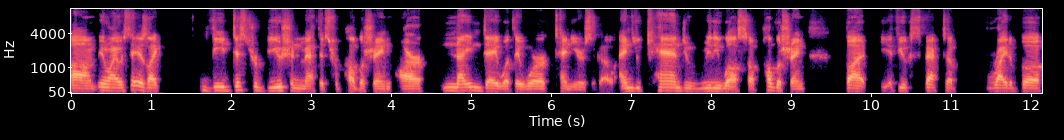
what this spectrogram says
Um, you know, what I would say is like the distribution methods for publishing are night and day what they were 10 years ago. And you can do really well self publishing, but if you expect to write a book,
